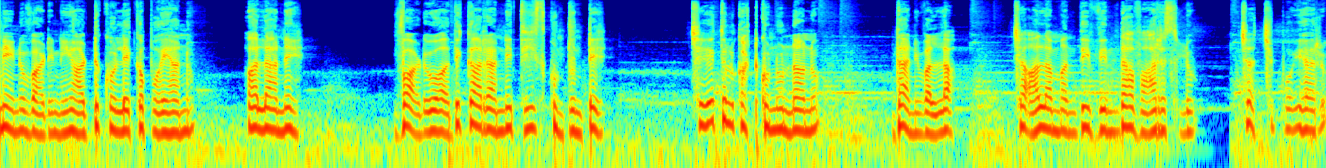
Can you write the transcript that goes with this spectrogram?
నేను వాడిని అడ్డుకోలేకపోయాను. అలానే వాడు అధికారాన్ని తీసుకుంటుంటే చేతులు కట్టుకునున్నాను దానివల్ల చాలామంది విందా వారసులు చచ్చిపోయారు.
